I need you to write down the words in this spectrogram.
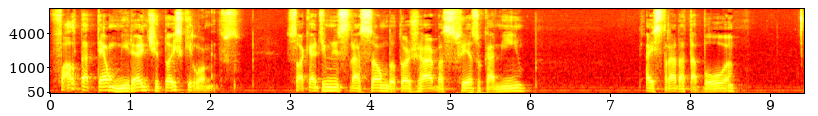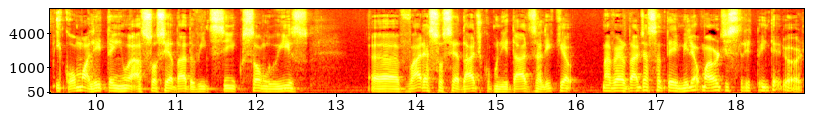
Falta até um mirante dois quilômetros. Só que a administração, o Dr. Jarbas fez o caminho, a estrada está boa. E como ali tem a Sociedade 25, São Luís, uh, várias sociedades, comunidades ali, que na verdade a Santa Emília é o maior distrito do interior.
